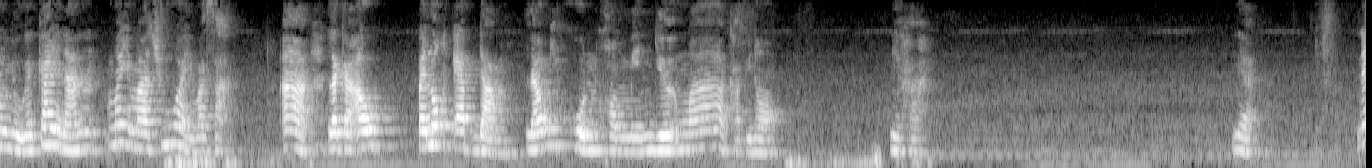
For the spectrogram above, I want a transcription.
นอยู่ใกล้ๆนั้นไม่มาช่วยวาสักอ่าแล้วก็เอา ไปลงแอปดำแล้วมีคนคอมเมนต์เยอะมากค่ะพี่น้องนี่ค่ะ เนี่ยใน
